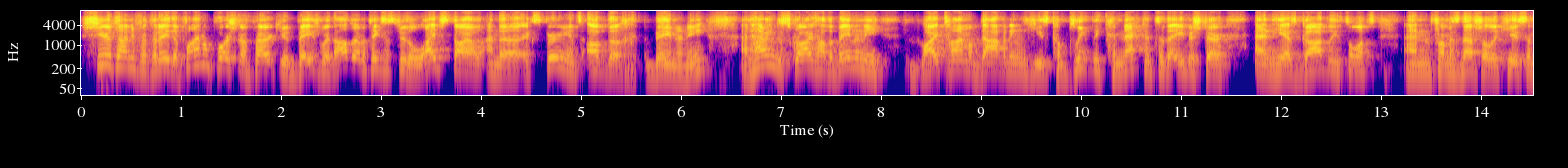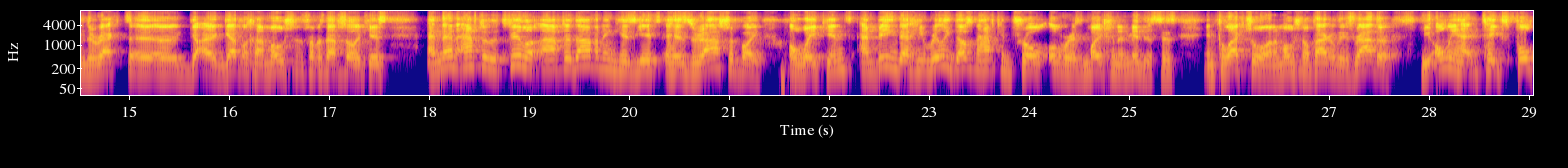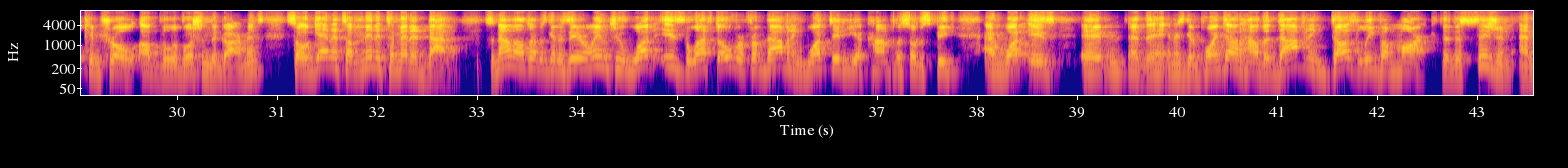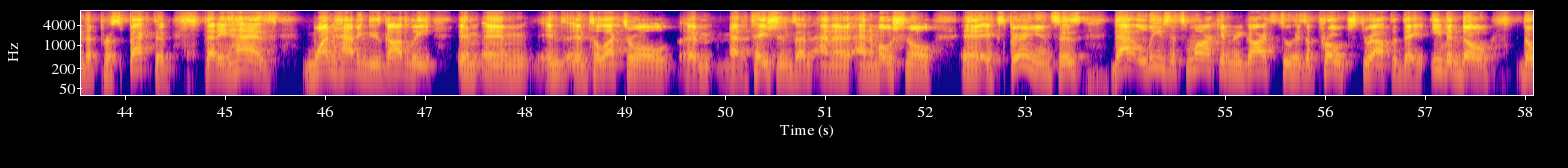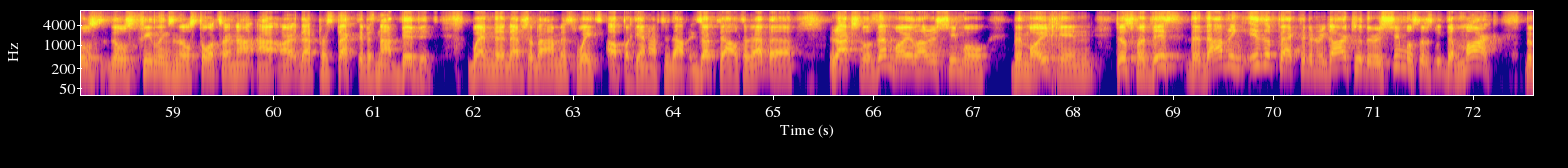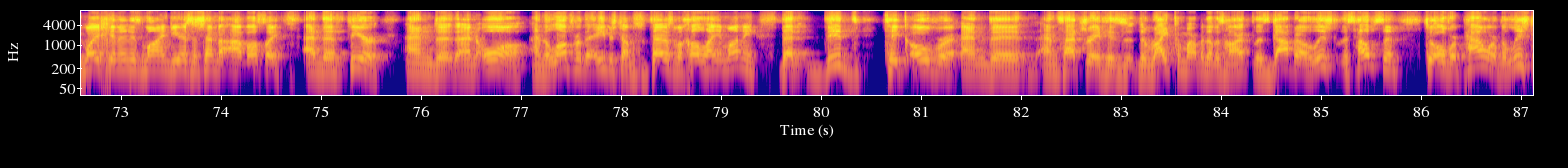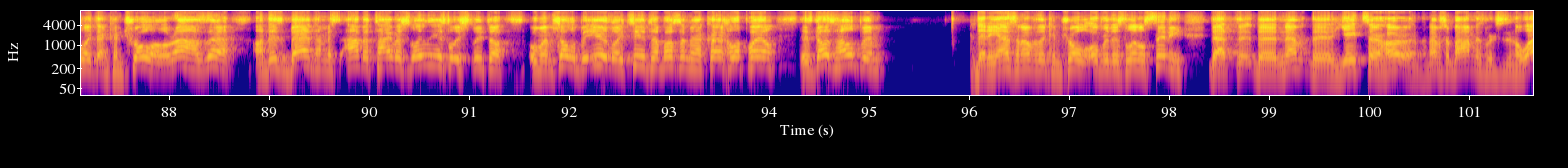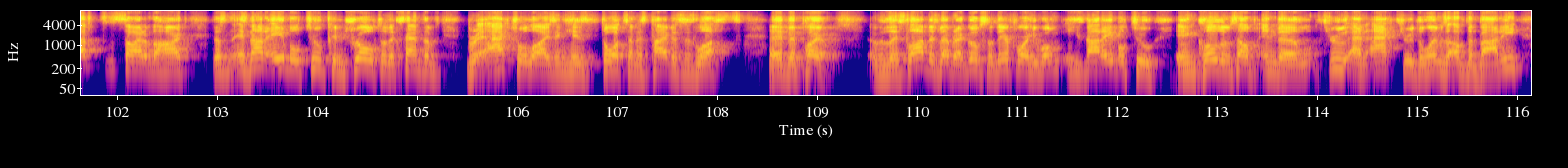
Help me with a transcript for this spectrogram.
Shiur Tanya for today, the final portion of Parakut where the Alter takes us through the lifestyle and the experience of the Beinani, and having described how the Beinani, by time of davening, he's completely connected to the Abishter, and he has godly thoughts, and from his Nefesh Elokis and direct uh, uh emotions from his Nefesh Elokis, and then after the tefillah, after davening, his his Rasha boy awakens, and being that he really doesn't have control over his moichin and midas, his intellectual and emotional faculties, rather he only takes full control of the levush and the garments. So again, it's a minute to minute battle. So now the Alter is going to zero into what is left over from davening. What did he accomplish, so to speak, and what is, um, and he's going to point out how the davening does leave a mark, the decision and the perspective that he has when having these godly um, um, in, intellectual um, meditations and, and, uh, and emotional uh, experiences, that leaves its mark in regards to his approach throughout the day. Even though those those feelings and those thoughts are not are, are that perspective is not vivid when the Nefesh Bahamis wakes up again after the davening. Just for this, the davening is effective in regard to the Rishimu, so to speak, the mark, the moichin in his mind, and the fear and uh, and awe and the love for the Eibishtam, that did take over and uh, and saturate his the right compartment of his heart. This this helps him to overpower the and control on this bed. This does help him that he has enough of the control over this little city that the the, the Yetzer Hara, the Nefesh Bahamis, which is in the left side of the heart, doesn't is not able to control to the extent of actualizing his thoughts and his tivus, his lusts. Uh, so therefore, he won't. He's not able to enclose himself in the through and act through the limbs of the body.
